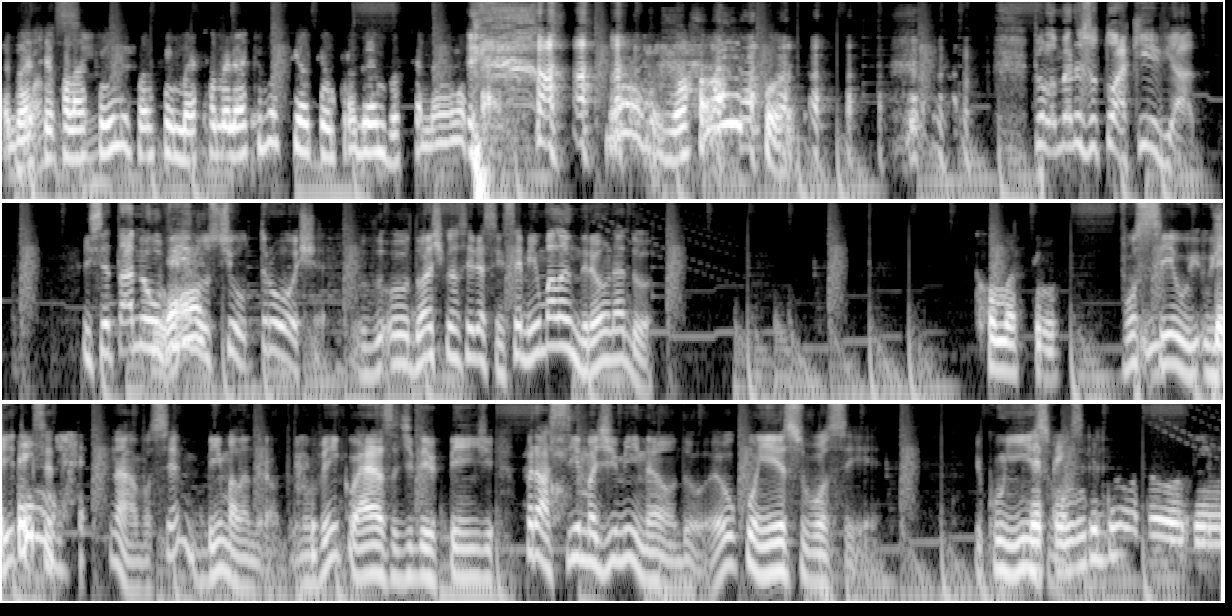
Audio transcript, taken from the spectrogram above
Agora Fala você fala assim. assim, ele fala assim, mas sou melhor que você, eu tenho um programa, você não, cara. não, eu vou falar isso, pô. Pelo menos eu tô aqui, viado. E você tá me ouvindo, É. seu trouxa. O Du- O Du acho que eu seria assim. Você é meio malandrão, né, Du? Como assim? Você, o, o jeito que você. Depende. Não, você é bem malandrão. Du. Não vem com essa de depende pra cima de mim, não, Du. Eu conheço você. Eu conheço Depende você. do, do, do,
